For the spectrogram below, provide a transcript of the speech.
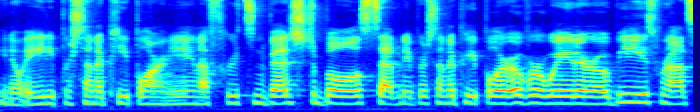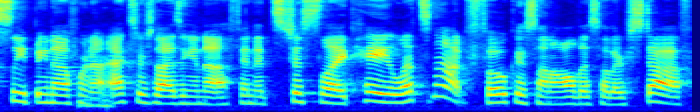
you know, 80% of people aren't eating enough fruits and vegetables, 70% of people are overweight or obese, we're not sleeping enough, we're not exercising enough. And it's just like, hey, let's not focus on all this other stuff.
